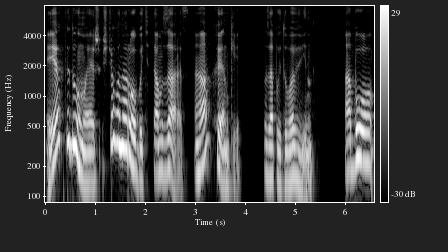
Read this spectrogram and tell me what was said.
Як ти думаєш, що вона робить там зараз, га, Хенкі? запитував він. Або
